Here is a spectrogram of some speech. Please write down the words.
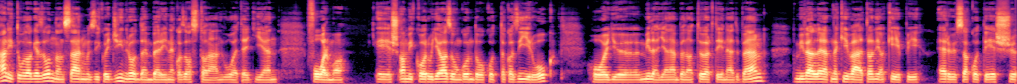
állítólag ez onnan származik, hogy Gene Roddenberrynek az asztalán volt egy ilyen forma, és amikor ugye azon gondolkodtak az írók, hogy mi legyen ebben a történetben, mivel lehetne kiváltani a képi erőszakot, és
